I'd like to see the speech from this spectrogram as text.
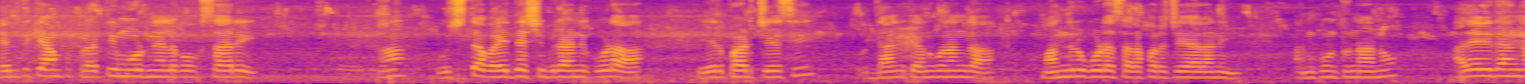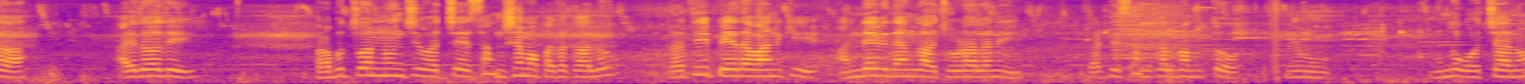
హెల్త్ క్యాంప్ ప్రతి మూడు నెలలకు ఒకసారి ఉచిత వైద్య శిబిరాన్ని కూడా ఏర్పాటు చేసి దానికి అనుగుణంగా మందులు కూడా సరఫరా చేయాలని అనుకుంటున్నాను. అదేవిధంగా ఐదవది ప్రభుత్వం నుంచి వచ్చే సంక్షేమ పథకాలు ప్రతి పేదవానికి అందే విధంగా చూడాలని గట్టి సంకల్పంతో మేము ముందుకు వచ్చాను.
